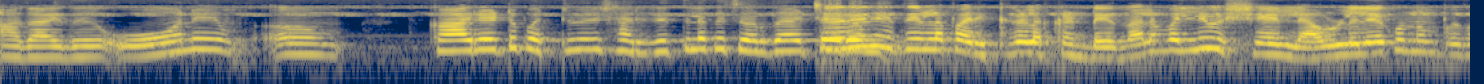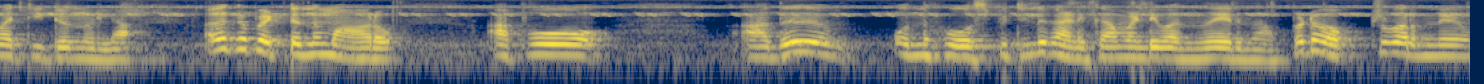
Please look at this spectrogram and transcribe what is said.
അതായത് ഓനെ കാര്യമായിട്ട് പറ്റുന്ന ശരീരത്തിലൊക്കെ ചെറുതായിട്ട് ചെറിയ രീതിയിലുള്ള പരിക്കുകളൊക്കെ ഉണ്ട്. എന്നാലും വലിയ വിഷയമല്ല. ഉള്ളിലേക്കൊന്നും പറ്റിയിട്ടൊന്നുമില്ല. അതൊക്കെ പെട്ടെന്ന് മാറും. അപ്പോൾ അത് ഒന്ന് ഹോസ്പിറ്റലിൽ കാണിക്കാൻ വേണ്ടി വന്നതായിരുന്നു. അപ്പോൾ ഡോക്ടർ പറഞ്ഞ്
